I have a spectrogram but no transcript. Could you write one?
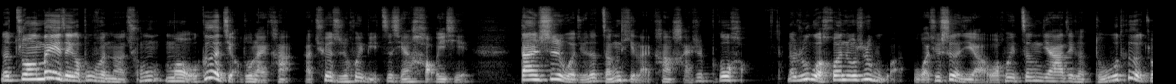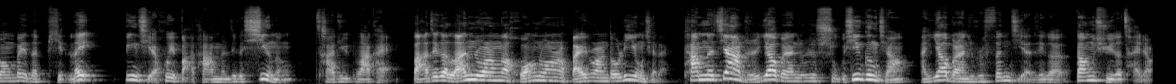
那装备这个部分呢，从某个角度来看啊，确实会比之前好一些，但是我觉得整体来看还是不够好。那如果换作是我，我去设计啊，我会增加这个独特装备的品类，并且会把它们这个性能差距拉开，把这个蓝装啊、黄装啊、白装都利用起来。它们的价值，要不然就是属性更强啊，要不然就是分解这个刚需的材料，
